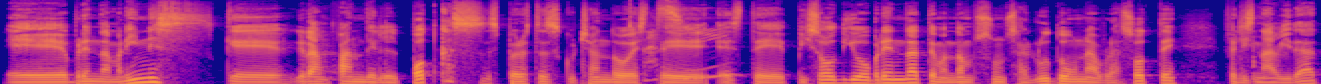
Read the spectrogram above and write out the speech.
eh, Brenda Marines, que gran fan del podcast. Espero estés escuchando este, ¿sí? este episodio, Brenda. Te mandamos un saludo, un abrazote. Feliz Navidad,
